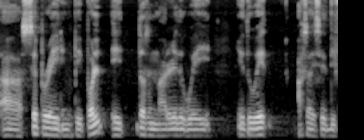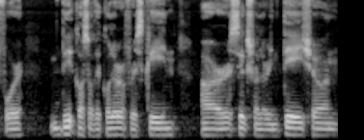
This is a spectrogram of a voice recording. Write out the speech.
uh, separating people. It doesn't matter the way you do it. As i said before because of the color of our skin our sexual orientation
